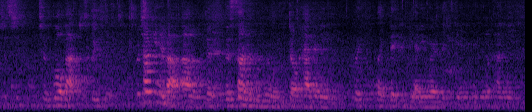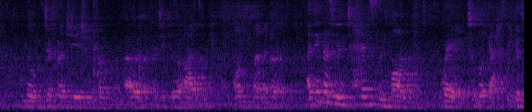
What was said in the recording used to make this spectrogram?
just to to roll back just briefly, we're talking about, um, the, the sun and the moon don't have any, like, like, they could be anywhere, they could be anything, they don't have any real differentiation from a, a particular island on planet Earth. I think that's an intensely modern way to look at it, because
